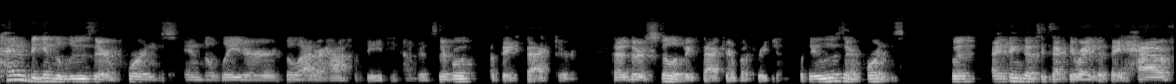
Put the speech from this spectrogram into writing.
kind of begin to lose their importance in the later, the latter half of the 1800s. They're both a big factor. Uh, they're still a big factor in both regions, but they lose their importance. But I think that's exactly right that they have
